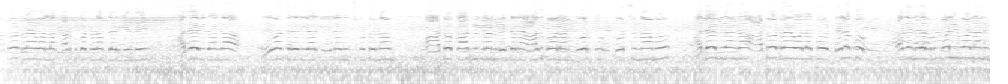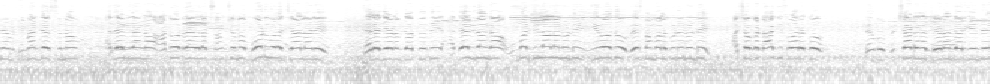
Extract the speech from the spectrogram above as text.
ఆటో డ్రైవర్ల కడుపు కొట్టడం జరిగింది. అదేవిధంగా రేవంత్ రెడ్డి గారికి విన్నవించుకుంటున్నాం. మా ఆటో కార్మికులను వెంటనే ఆదుకోవాలని కోరుకు కోరుచున్నాము. అదేవిధంగా ఆటో డ్రైవర్లకు నెలకు పదిహేను వేల రూపాయలు ఇవ్వాలని మేము డిమాండ్ చేస్తున్నాం. అదే విధంగా ఆటో డ్రైవర్లకు సంక్షేమ బోర్డు కూడా చేయాలని తెలియజేయడం జరుగుతుంది. అదేవిధంగా ఉమ్మడి జిల్లాల నుండి ఈరోజు వేస్తంభాల గుడి నుండి అశోక టాకీస్ వరకు మేము భిక్షాటన చేయడం జరిగింది.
